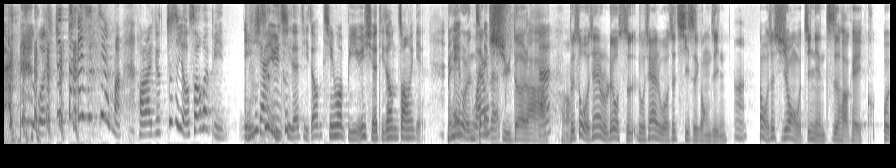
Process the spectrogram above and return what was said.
我就大概是这样嘛。好了，就就是有时候会比你现在预期的体重轻，或比预期的体重重一点。没有人这样许的啦。比如说，我现在有六十，我现在如果是七十公斤，嗯，那我就希望我今年至少可以，我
